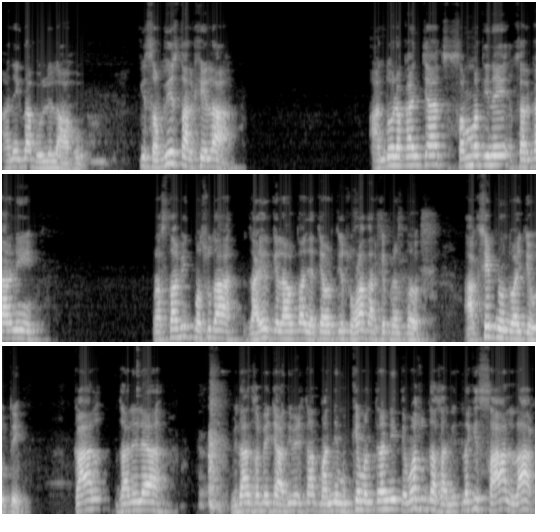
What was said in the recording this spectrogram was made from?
अनेकदा बोललेलो आहो. की सव्वीस तारखेला आंदोलकांच्याच संमतीने सरकारने प्रस्तावित मसुदा जाहीर केला होता ज्याच्यावरती सोळा तारखेपर्यंत आक्षेप नोंदवायचे होते. काल झालेल्या विधानसभेच्या अधिवेशनात मान्य मुख्यमंत्र्यांनी तेव्हासुद्धा सांगितलं की सहा लाख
